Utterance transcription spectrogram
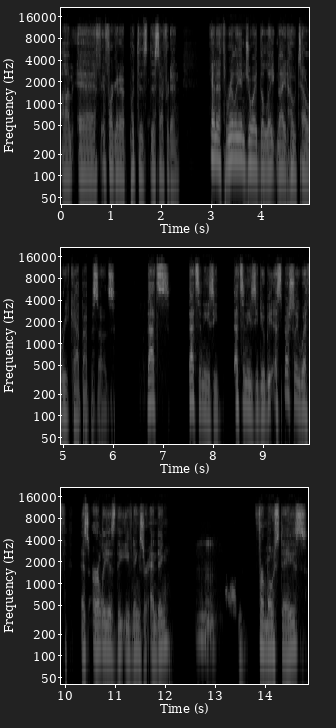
Um, if if we're gonna put this this effort in, Kenneth really enjoyed the late night hotel recap episodes. That's that's an easy that's an easy do, especially with as early as the evenings are ending. Mm-hmm. Um, for most days,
